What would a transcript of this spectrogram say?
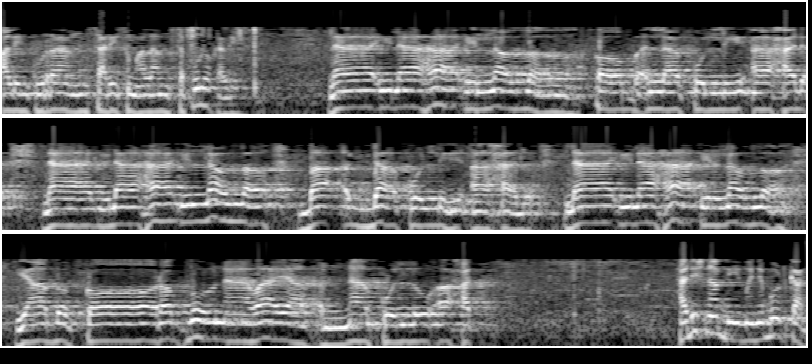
paling kurang sehari semalam 10 kali. La ilaha illallah qabla kulli ahad La ilaha illallah ba'da kulli ahad La ilaha illallah yabqa rabbuna wa yafna kullu ahad Hadis Nabi menyebutkan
